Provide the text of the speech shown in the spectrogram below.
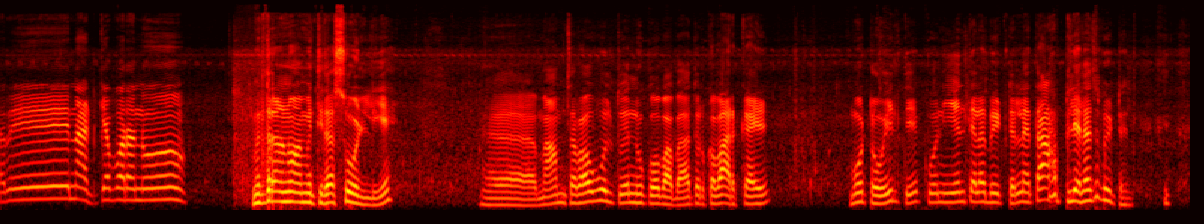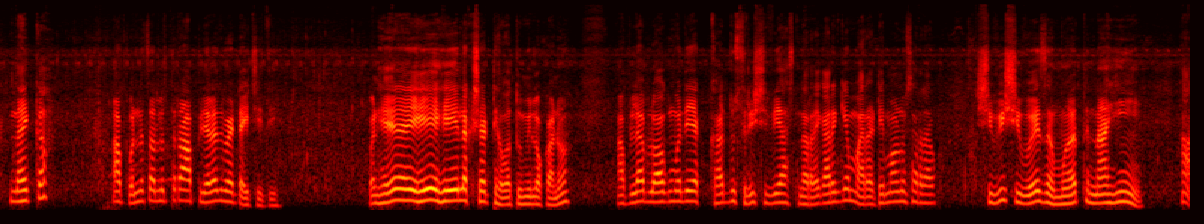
अरे नाटक्या परानो. मित्रांनो आम्ही तिला सोडली आहे. मग आमचा भाऊ बोलतोय नको बाबा तर का बारका आहे. मोठं होईल ते कोण येईल त्याला भेटेल नाही तर आपल्यालाच भेटेल. नाही का? आपणच आलो तर आपल्यालाच भेटायची ती. पण हे हे हे लक्षात ठेवा तुम्ही लोकांनो. आपल्या ब्लॉगमध्ये एखाद दुसरी शिवी असणार आहे. कारण की मराठी माणूस राव शिवी शिवाय जमत नाही. हां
